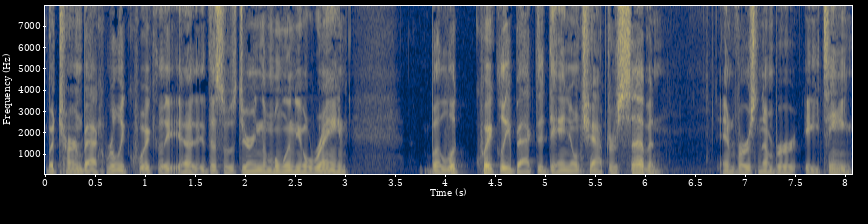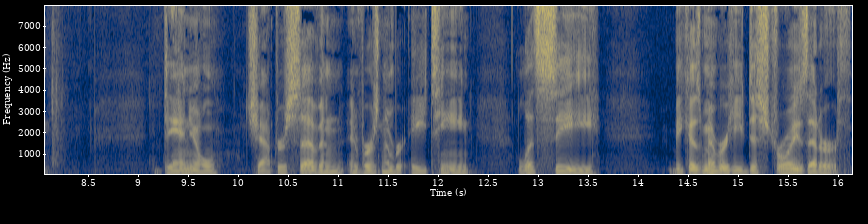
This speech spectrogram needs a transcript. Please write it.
but turn back really quickly. Uh, this was during the Millennial Reign, but look quickly back to Daniel chapter 7 and verse number 18. Daniel chapter 7 and verse number 18. Let's see, because remember, he destroys that earth.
